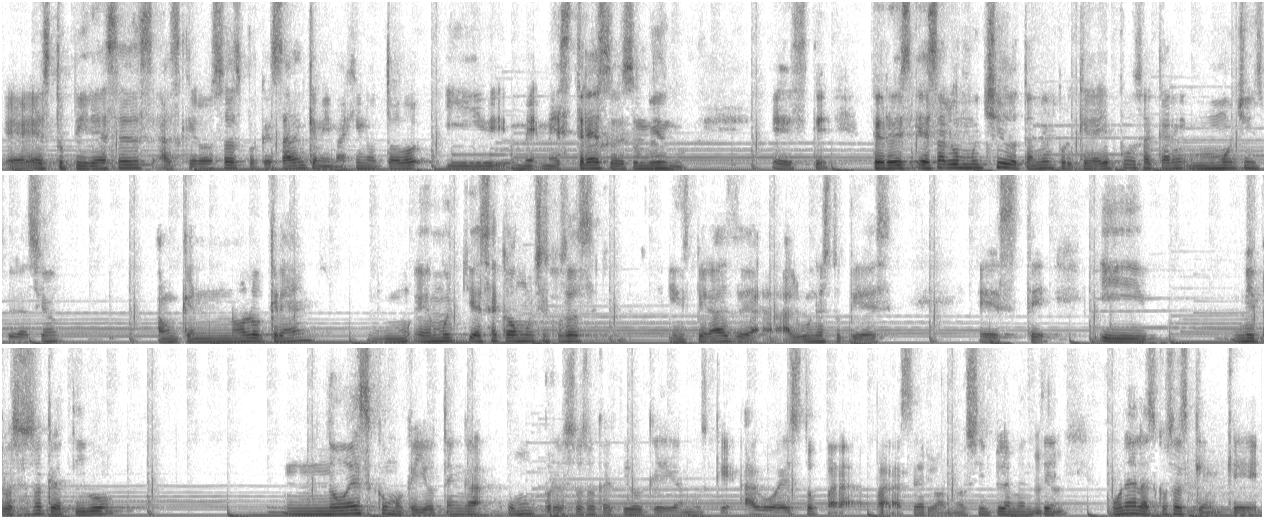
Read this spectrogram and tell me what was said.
eh, estupideces asquerosas porque saben que me imagino todo y me, me estreso eso mismo. Este, pero es, es, algo muy chido también porque ahí puedo sacar mucha inspiración. Aunque no lo crean, he, he sacado muchas cosas inspiradas de alguna estupidez. Este, y mi proceso creativo no es como que yo tenga un proceso creativo que digamos que hago esto para, para hacerlo, ¿no? Simplemente una de las cosas que, que,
